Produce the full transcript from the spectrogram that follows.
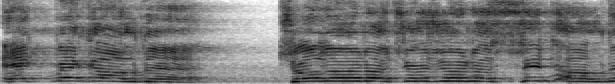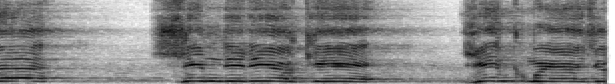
ekmek aldı. Çoluğuna çocuğuna süt aldı. Şimdi diyor ki yıkmayacağım.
